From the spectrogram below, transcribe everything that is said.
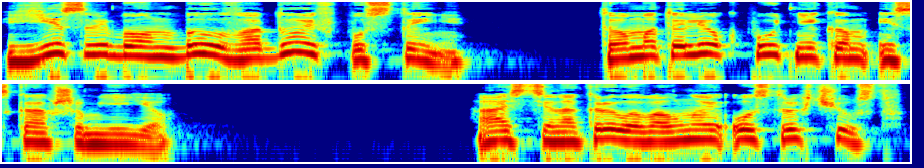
Если бы он был водой в пустыне, то мотылек путником, искавшим ее. Асти накрыла волной острых чувств,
